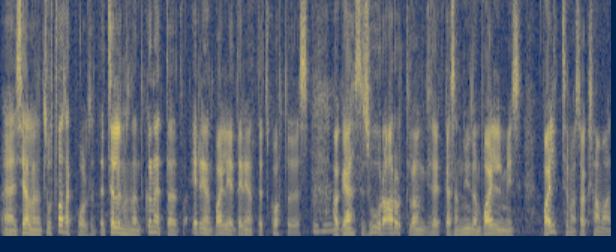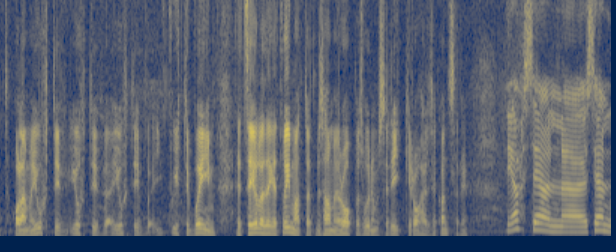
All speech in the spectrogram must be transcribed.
äh, seal on nad suht vasakpoolsed, et selles mõttes nad kõnetavad erinevaid valijaid erinevates kohtades mm. -hmm. aga jah, see suur arutelu ongi see, et kas nad nüüd on valmis valitsema Saksamaad, olema juhtiv, juhtiv, juhtiv, juhtiv võim, et see ei ole tegelikult võimatu, et me saame Euroopa suurimasse riiki rohelise kantsleri jah, see on, see on,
